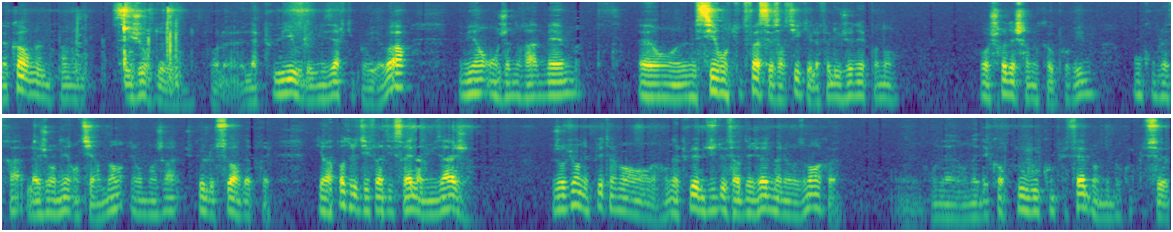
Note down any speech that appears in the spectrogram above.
d'accord, même pendant ces jours de la, pluie ou la misère qu'il pourrait y avoir, eh bien on jeûnera même, euh, si on toutefois c'est sorti qu'il a fallu jeûner pendant Rosh Chodesh Purim, on complétera la journée entièrement, et on mangera que le soir d'après. Il rapporte le Tiferet Israël un usage Aujourd'hui, on n'a plus tellement, on n'a plus l'habitude de faire des jeunes, malheureusement. Euh, on a, des corps beaucoup plus faibles, on est beaucoup plus euh,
